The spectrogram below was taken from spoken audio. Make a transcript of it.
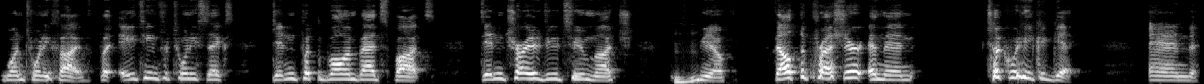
125, but 18 for 26. Didn't put the ball in bad spots. Didn't try to do too much Mhm. you know, felt the pressure and then took what he could get. And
